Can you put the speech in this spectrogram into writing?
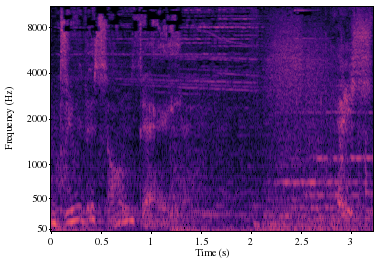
Could do this all day. Haste!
